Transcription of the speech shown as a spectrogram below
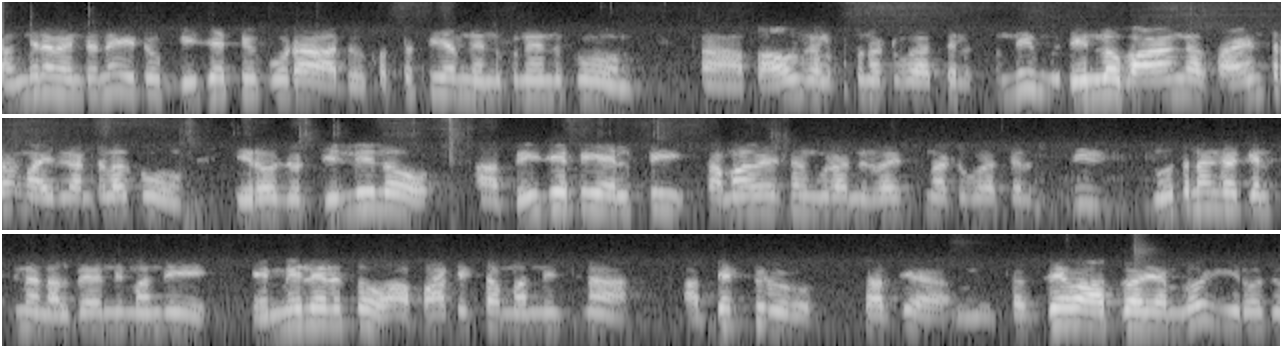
అందిన వెంటనే ఇటు బీజేపీ కూడా అటు కొత్త సీఎం ఎన్నుకునేందుకు పావులు కలుపుతున్నట్టుగా తెలుస్తుంది. దీనిలో భాగంగా సాయంత్రం ఐదు గంటలకు ఈరోజు ఢిల్లీలో బీజేపీ ఎల్పీ సమావేశం కూడా నిర్వహిస్తున్నట్టు కూడా తెలుస్తుంది. నూతనంగా గెలిచిన నలభై ఎనిమిది మంది ఎమ్మెల్యేలతో ఆ పార్టీకి సంబంధించిన అధ్యక్షుడు సత్య సత్యదేవ ఆధ్వర్యంలో ఈ రోజు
